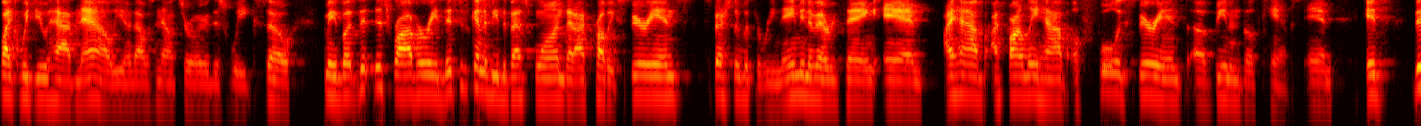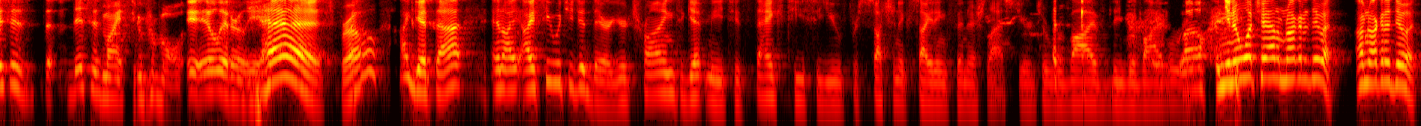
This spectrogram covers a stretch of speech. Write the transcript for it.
like we do have now. You know, that was announced earlier this week. So, I mean, but th- this rivalry, this is going to be the best one that I've probably experienced, especially with the renaming of everything. And I have, I finally have a full experience of being in both camps. And it's, this is, the, this is my Super Bowl. It, it literally Yes, bro. I get that. And I, I see what you did there. You're trying to get me to thank TCU for such an exciting finish last year to revive the revival. Well, and you know what, Chad? I'm not going to do it. I'm not going to do it.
